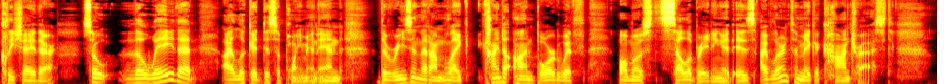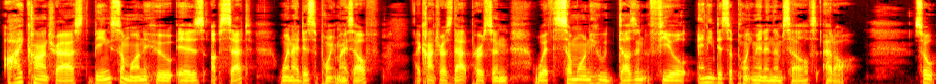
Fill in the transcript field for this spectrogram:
cliche there. So the way that I look at disappointment and the reason that I'm like kind of on board with almost celebrating it is I've learned to make a contrast. I contrast being someone who is upset when I disappoint myself. I contrast that person with someone who doesn't feel any disappointment in themselves at all. So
